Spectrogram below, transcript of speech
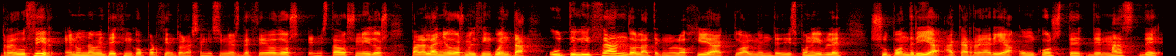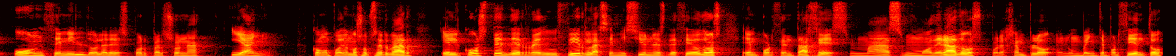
reducir en un 95% las emisiones de CO2 en Estados Unidos para el año 2050 utilizando la tecnología actualmente disponible, supondría, acarrearía un coste de más de 11.000 dólares por persona y año. Como podemos observar, el coste de reducir las emisiones de CO2 en porcentajes más moderados, por ejemplo en un 20%,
